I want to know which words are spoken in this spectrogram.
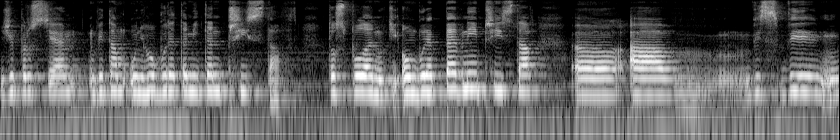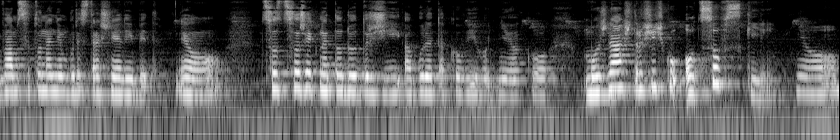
že prostě vy tam u něho budete mít ten přístav, to spolenutí. On bude pevný přístav uh, a vy, vy, vám se to na něm bude strašně líbit. Jo. Co, co řekne, to dodrží a bude takový hodně jako možná až trošičku otcovský. Jo.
